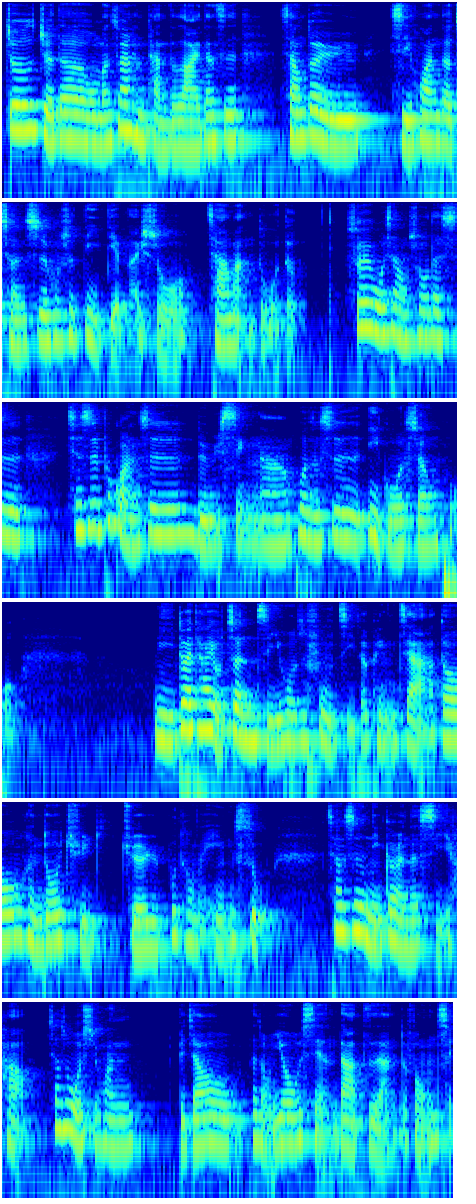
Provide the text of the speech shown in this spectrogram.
就是觉得我们虽然很谈得来，但是相对于喜欢的城市或是地点来说，差蛮多的。所以我想说的是，其实不管是旅行啊，或者是异国生活，你对它有正极或是负极的评价，都很多取决于不同的因素，像是你个人的喜好，像是我喜欢。比较那种悠闲大自然的风情，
